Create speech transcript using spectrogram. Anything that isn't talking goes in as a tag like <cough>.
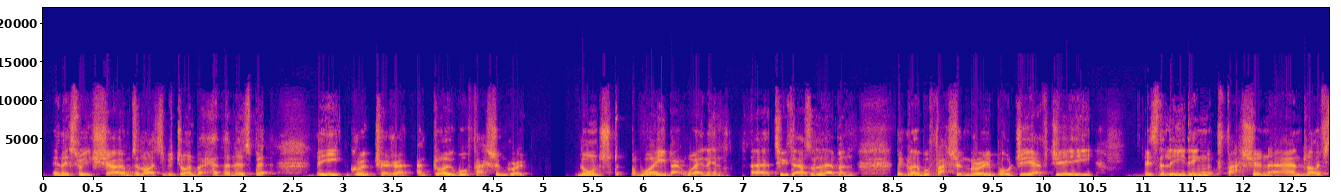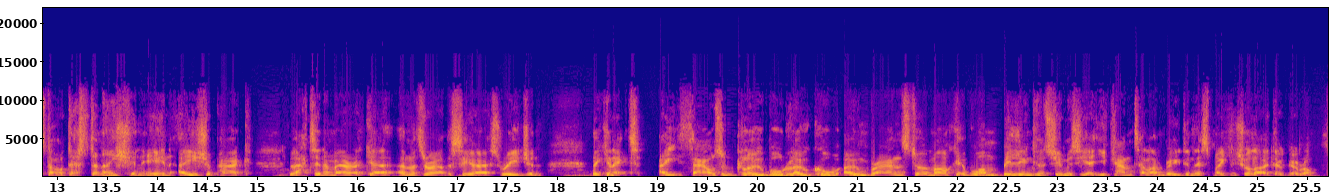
In this week's show, I'm delighted to be joined by Heather Nisbet, the Group Treasurer at Global Fashion Group. Launched way back when in uh, 2011, the Global Fashion Group, or GFG, is the leading fashion and lifestyle destination in Asia Pac, Latin America, and throughout the CIS region. They connect 8,000 global, local owned brands to a market of 1 billion consumers. Yet you can tell I'm reading this, making sure that I don't go wrong.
